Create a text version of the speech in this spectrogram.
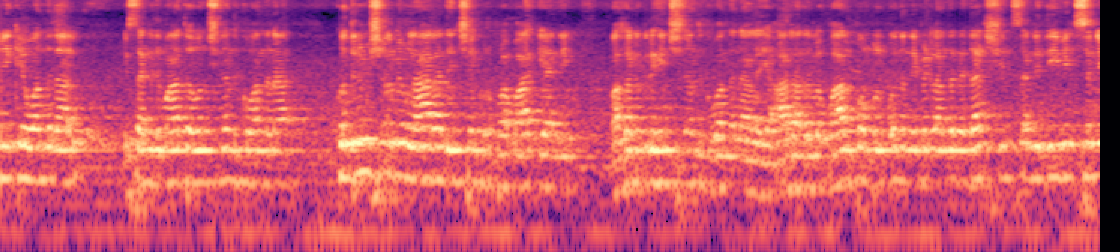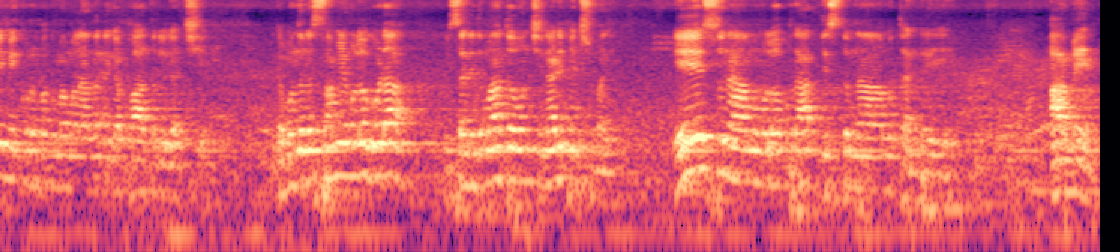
మీకే వందనాలు. ఈ సన్నిధి మాతో ఉంచినందుకు వందనాలు. కొద్ది నిమిషాలు మిమ్మల్ని ఆరాధించే కృపా భాగ్యాన్ని మాకు అనుగ్రహించినందుకు వందనాలయ్య. ఆరాధనలో పాల్పంపులు పొందిన బిడ్డలందరినీ దర్శించండి దీవించండి మీ కృపకు మమ్మల్ని అందరిగా పాత్రలుగా చేయండి. ఇక ముందున్న సమయంలో కూడా మీ సన్నిధి మాతో ఉంచి నడిపించమని ఏసునామములో ప్రార్థిస్తున్నాము తండ్రి. ఆమె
